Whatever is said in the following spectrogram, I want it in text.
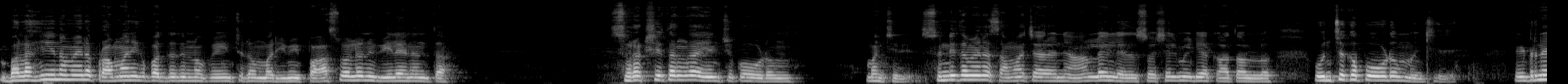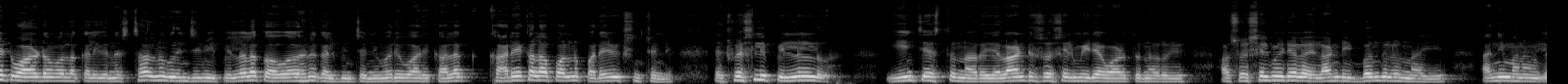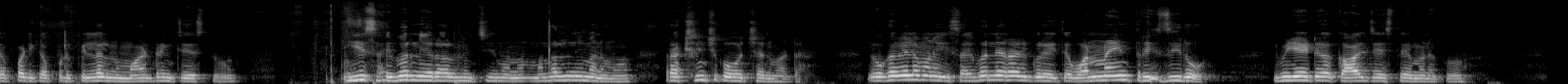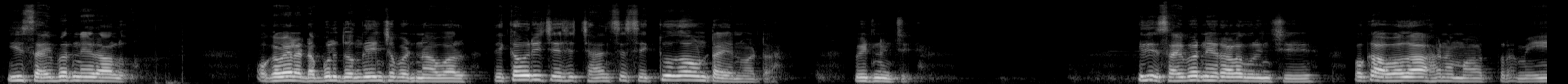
బలహీనమైన ప్రామాణిక పద్ధతులను ఉపయోగించడం మరియు మీ పాస్వర్డ్లను వీలైనంత సురక్షితంగా ఎంచుకోవడం మంచిది. సున్నితమైన సమాచారాన్ని ఆన్లైన్ లేదా సోషల్ మీడియా ఖాతాల్లో ఉంచకపోవడం మంచిది. ఇంటర్నెట్ వాడడం వల్ల కలిగే నష్టాలను గురించి మీ పిల్లలకు అవగాహన కల్పించండి మరియు వారి కల కార్యకలాపాలను పర్యవేక్షించండి. ఎస్పెషలీ పిల్లలు ఏం చేస్తున్నారు ఎలాంటి సోషల్ మీడియా వాడుతున్నారు ఆ సోషల్ మీడియాలో ఎలాంటి ఇబ్బందులు ఉన్నాయి అని మనం ఎప్పటికప్పుడు పిల్లలను మానిటరింగ్ చేస్తూ ఈ సైబర్ నేరాల నుంచి మనం మనల్ని మనము రక్షించుకోవచ్చు అనమాట ఒకవేళ మనం ఈ సైబర్ నేరానికి గురైతే వన్ నైన్ త్రీ జీరో ఇమీడియట్గా కాల్ చేస్తే మనకు ఈ సైబర్ నేరాలు ఒకవేళ డబ్బులు దొంగిలించబడిన వారు రికవరీ చేసే ఛాన్సెస్ ఎక్కువగా ఉంటాయి అన్నమాట వీటి నుంచి. ఇది సైబర్ నేరాల గురించి ఒక అవగాహన మాత్రమే.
